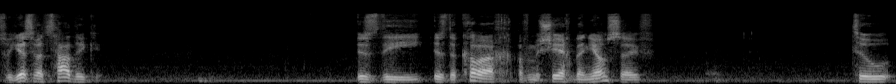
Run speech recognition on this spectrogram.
So Yosef Tzaddik is the is the koach of Mashiach ben Yosef to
